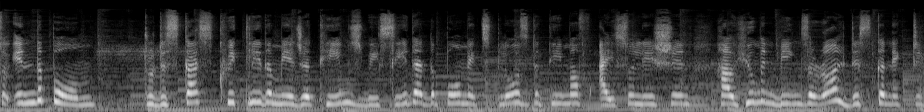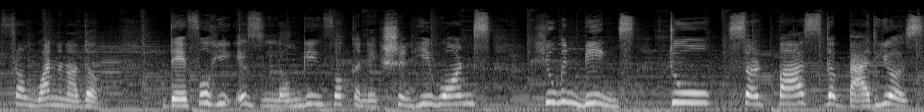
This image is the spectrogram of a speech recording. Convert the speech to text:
so, in the poem, to discuss quickly the major themes, we see that the poem explores the theme of isolation, how human beings are all disconnected from one another. Therefore, he is longing for connection. He wants human beings to surpass the barriers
